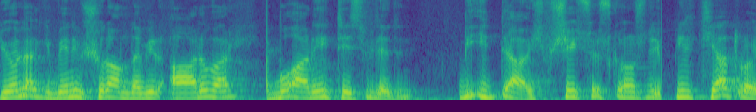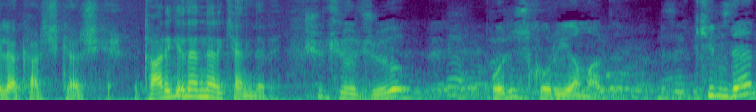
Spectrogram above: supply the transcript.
diyorlar ki benim şuramda bir ağrı var. Bu ağrıyı tespit edin. Bir iddia, hiçbir şey söz konusu değil. Bir tiyatroyla karşı karşıya. Tahrik edenler kendileri. Şu çocuğu polis koruyamadı. Kimden?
